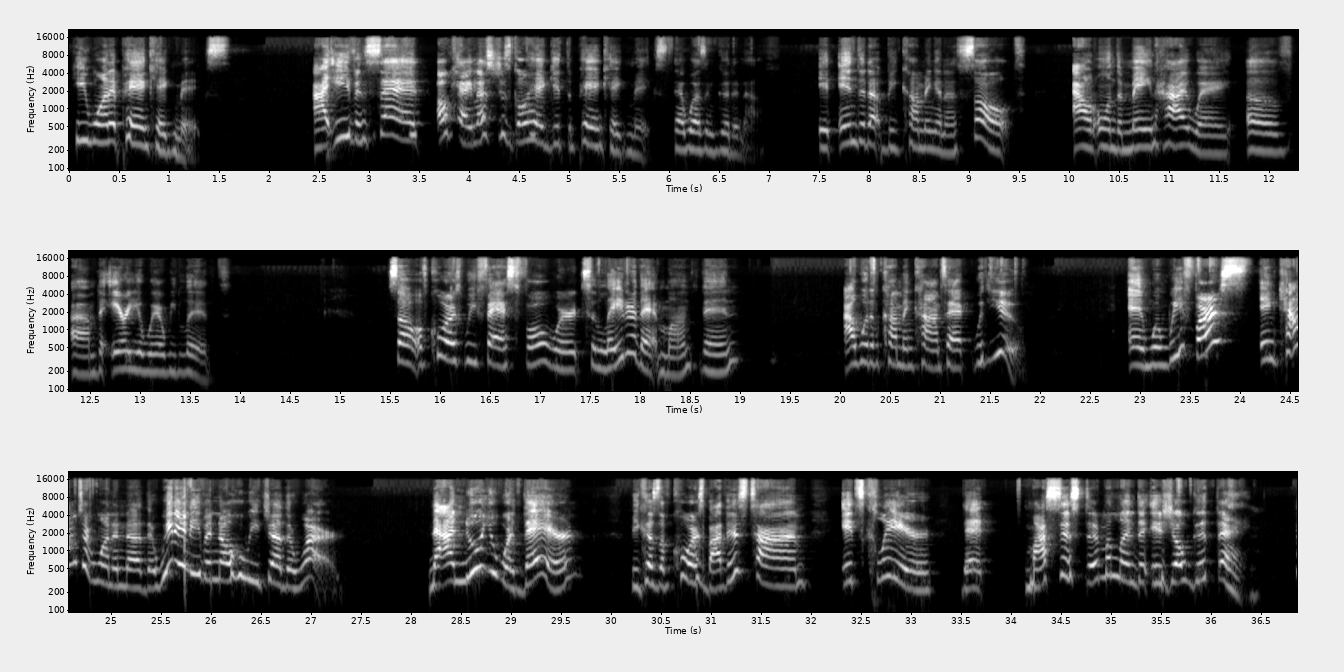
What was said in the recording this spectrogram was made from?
He wanted pancake mix. I even said, okay, let's just go ahead and get the pancake mix. That wasn't good enough. It ended up becoming an assault out on the main highway of um, the area where we lived. So, of course, we fast forward to later that month, then I would have come in contact with you. And when we first encountered one another, we didn't even know who each other were. Now, I knew you were there because, of course, by this time, it's clear that my sister Melinda is your good thing.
